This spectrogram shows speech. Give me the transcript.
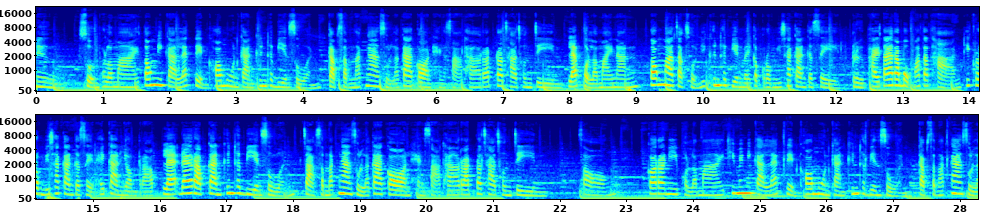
1. สวนผลไม้ต้องมีการแลกเปลี่ยนข้อมูลการขึ้นทะเบียนสวน กับสำนักงานศุลกากรแห่งสาธารณรัฐประชาชนจีน และผลไม้นั้น ต้องมาจากสวนที่ขึ้นทะเบียนไว้กับกรมวิชาการเกษตร หรือภายใต้ระบบมาตรฐานที่กรมวิชาการเกษตรให้การยอมรับ และได้รับการขึ้นทะเบียนสวน จากสำนักงานศุลกากรแห่งสาธารณรัฐประชาชนจีน 2. กรณีผลไม้ที่ไม่มีการแลกเปลี่ยนข้อมูลการขึ้นทะเบียนสวน กับสำนักงานศุล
